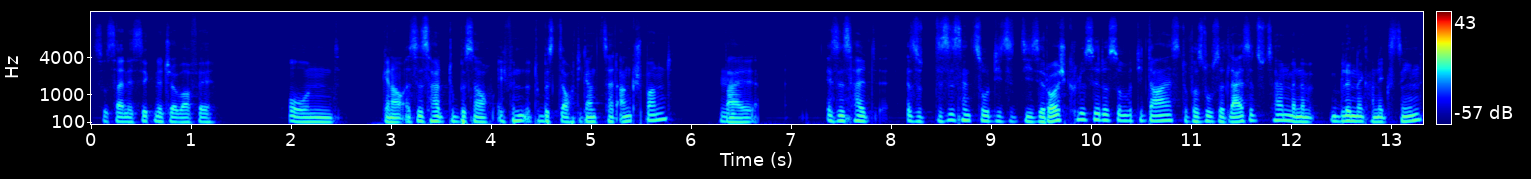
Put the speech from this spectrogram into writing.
So seine Signature-Waffe. Und genau, es ist halt, du bist auch, ich finde, du bist auch die ganze Zeit angespannt, Hm. weil es ist halt, also das ist nicht so diese, diese Räuschkulisse oder so, die da ist. Du versuchst es leise zu sein, wenn ein Blinder kann nichts sehen,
